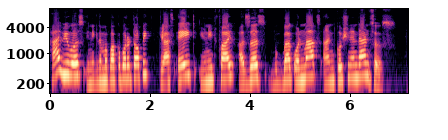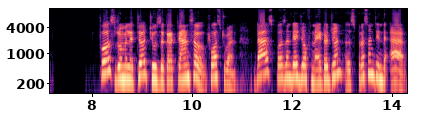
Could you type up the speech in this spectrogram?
hi viewers இன்றைக்கி நம்ம பார்க்க போகிற topic class eight unit five அசர்ஸ் book back one marks and question and answers First Roman letter, choose the correct answer. First one. Dash percentage of nitrogen is present in the air.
